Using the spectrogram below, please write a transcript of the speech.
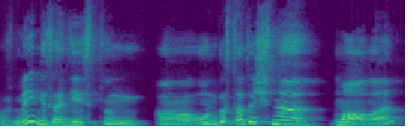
В беге задействован э, он достаточно мало,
